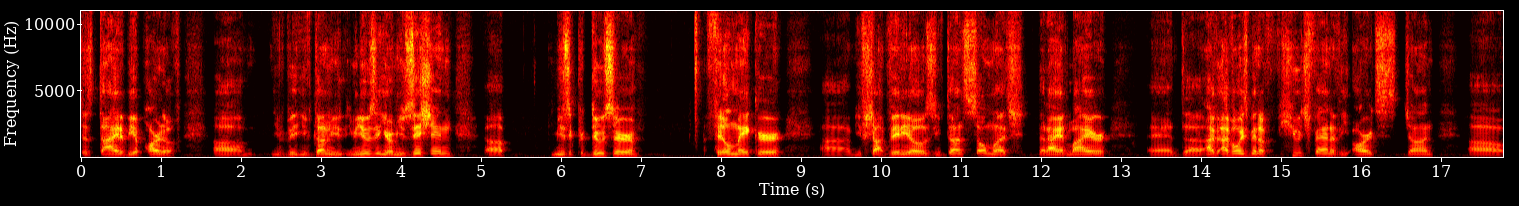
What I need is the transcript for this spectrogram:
just die to be a part of. Um, you've been, you've done music. You're a musician, uh, music producer, filmmaker. Uh, you've shot videos. You've done so much that I admire, and uh, I've I've always been a huge fan of the arts, John. Uh,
